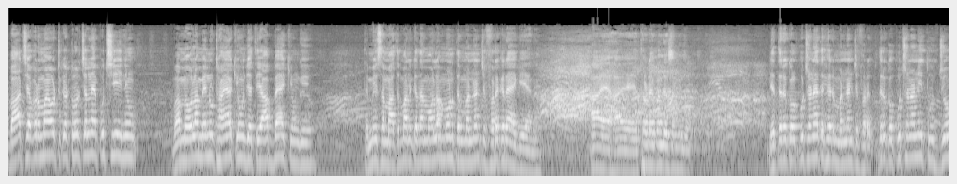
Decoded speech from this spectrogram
بادشاہ فرمائے، اٹھ کے ٹور چلنے پوچھی ہی نہیں وہ مولا، میں نے اٹھایا کیوں؟ جاتے آپ بے کیوں گئے ہو؟ تو میں سمات بان کہتا، مولا، مون تے منن چ فرق رہ گیا نا۔ آئے ہائے تھوڑے بندے سمجھے جے تیرے کو پوچھنا ہے تو پھر منن چ فرق تیرے کو پوچھنا نہیں، تو جو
